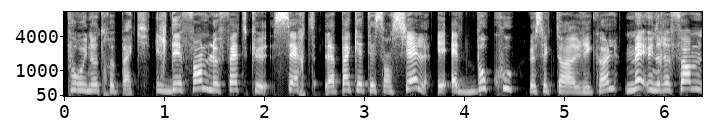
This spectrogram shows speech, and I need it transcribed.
pour une autre PAC. Ils défendent le fait que, certes, la PAC est essentielle et aide beaucoup le secteur agricole, mais une réforme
